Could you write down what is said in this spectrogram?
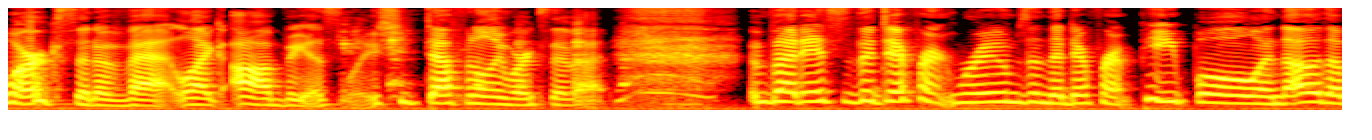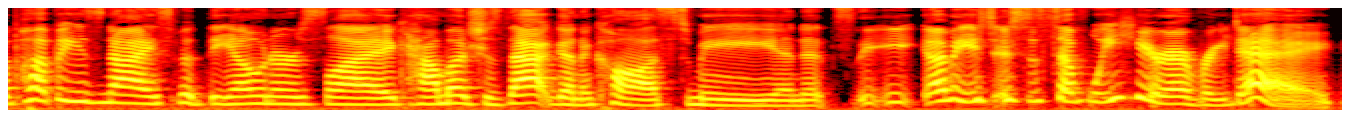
works at a vet. Like, obviously, she definitely works at a vet. But it's the different rooms and the different people. And oh, the puppy's nice, but the owner's like, how much is that going to cost me? And it's, I mean, it's just the stuff we hear every day.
